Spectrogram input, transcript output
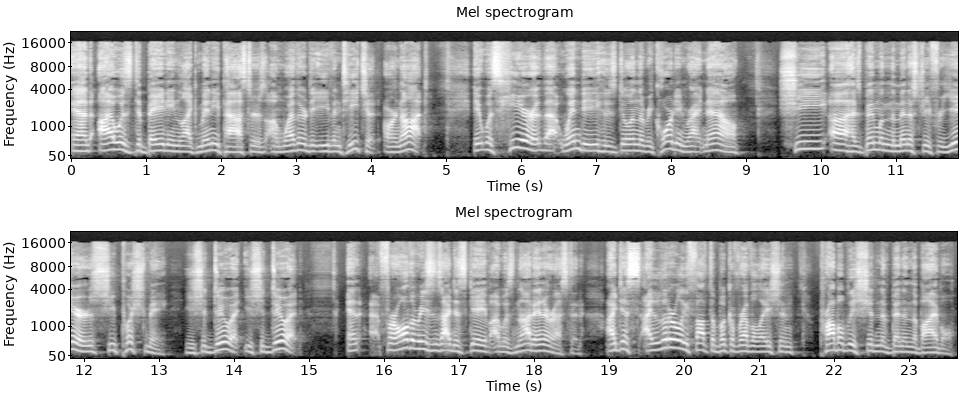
And I was debating, like many pastors, on whether to even teach it or not. It was here that Wendy, who's doing the recording right now, she uh, has been in the ministry for years. She pushed me. You should do it. You should do it. And uh, for all the reasons I just gave, I was not interested. I just, I literally thought the book of Revelation probably shouldn't have been in the Bible.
